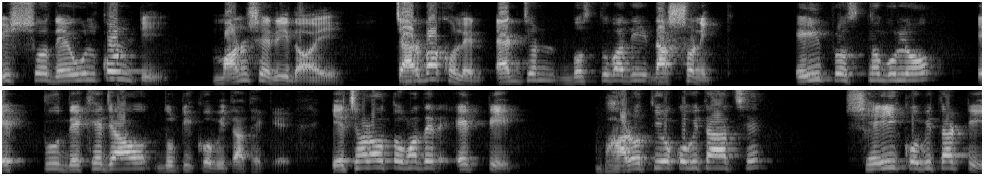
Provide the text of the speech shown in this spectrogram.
বিশ্ব দেউল কোনটি? মানুষের হৃদয়ে। চারবাক হলেন একজন বস্তুবাদী দার্শনিক। এই প্রশ্নগুলো একটু দেখে যাও দুটি কবিতা থেকে। এছাড়াও তোমাদের একটি ভারতীয় কবিতা আছে, সেই কবিতাটি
